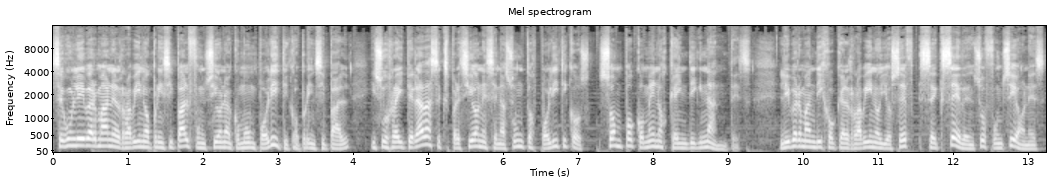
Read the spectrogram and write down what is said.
Según Lieberman, el rabino principal funciona como un político principal y sus reiteradas expresiones en asuntos políticos son poco menos que indignantes. Lieberman dijo que el rabino Yosef se excede en sus funciones,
